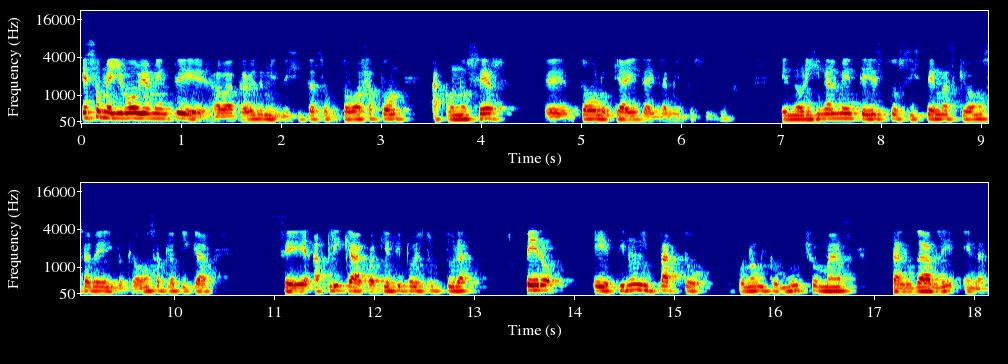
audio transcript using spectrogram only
Eso me llevó obviamente a, través de mis visitas, sobre todo a Japón, a conocer eh, todo lo que hay de aislamiento sísmico. En, originalmente estos sistemas que vamos a ver y lo que vamos a platicar se aplica a cualquier tipo de estructura, pero eh, tiene un impacto económico mucho más saludable en las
